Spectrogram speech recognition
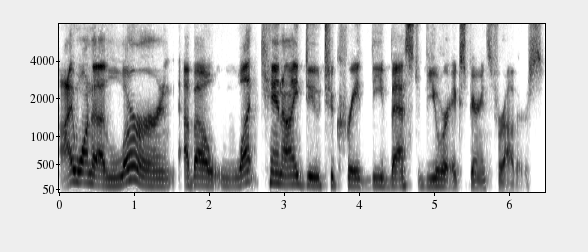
i want to learn about what can i do to create the best viewer experience for others.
